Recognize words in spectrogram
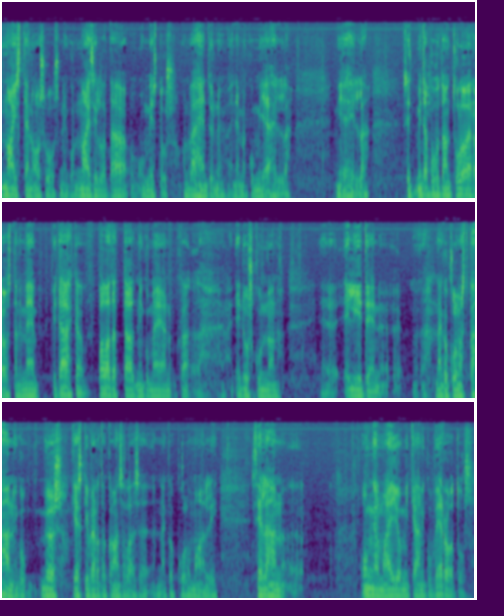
naisten osuus, niin kuin naisilla tämä omistus on vähentynyt enemmän kuin miehillä. miehillä. Sitten mitä puhutaan tuloeroista, niin meidän pitää ehkä palata täältä niin kuin meidän eduskunnan eliitin näkökulmasta vähän niin kuin myös keskivertokansalaisen näkökulmaan. Eli siellähän ongelma ei ole mikään niin kuin verotus,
